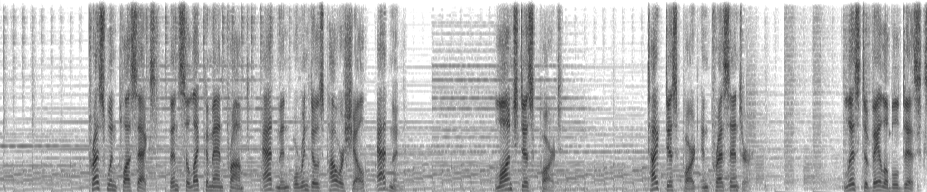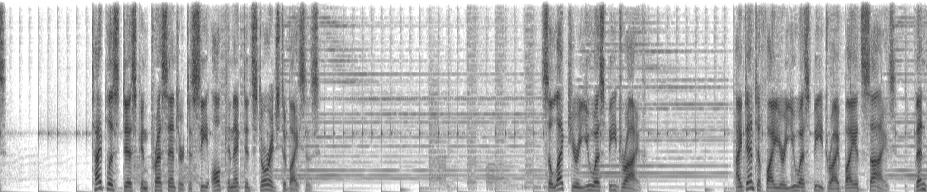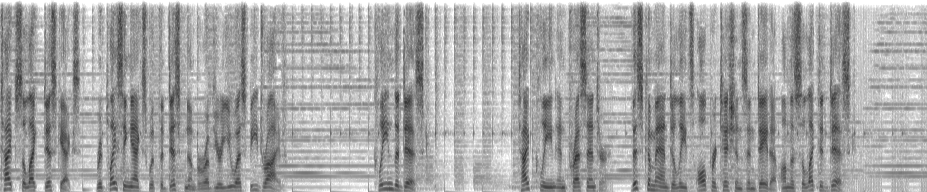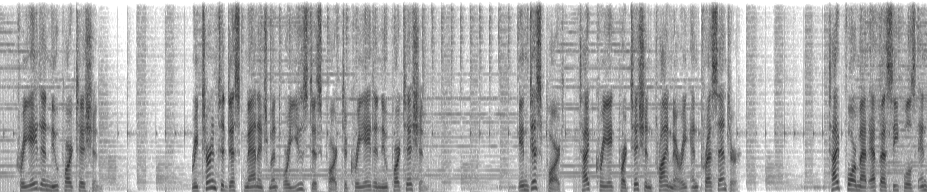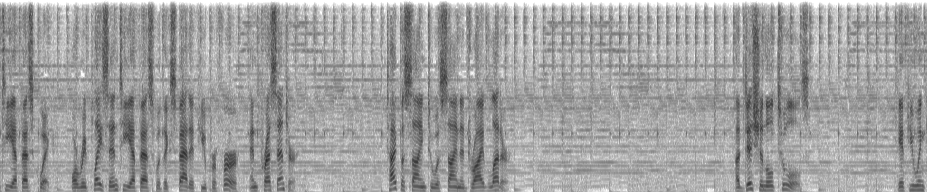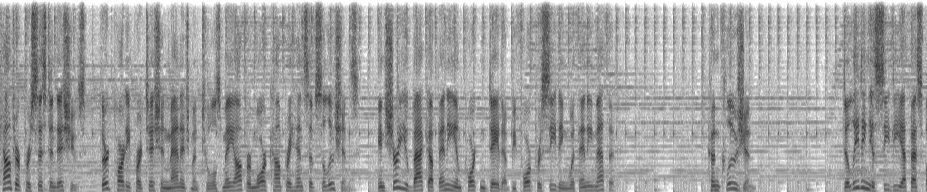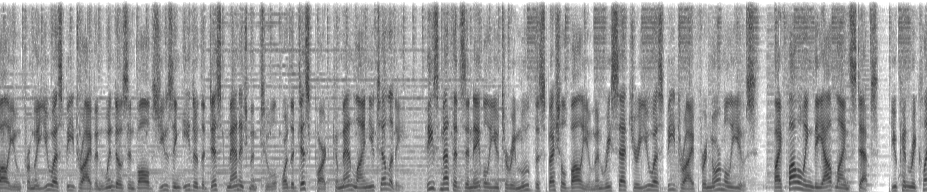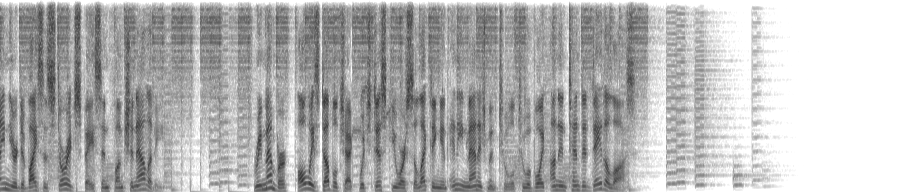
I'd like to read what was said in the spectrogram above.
Press Win plus X, then select Command Prompt, Admin or Windows PowerShell, Admin. Launch DiskPart. Type DiskPart and press Enter. List available disks. Type list disk and press Enter to see all connected storage devices. Select your USB drive. Identify your USB drive by its size. Then type select disk X, replacing X with the disk number of your USB drive. Clean the disk. Type clean and press enter. This command deletes all partitions and data on the selected disk. Create a new partition. Return to disk management or use diskpart to create a new partition. In diskpart, type create partition primary and press enter. Type format fs equals ntfs quick or replace NTFS with exFAT if you prefer, and press enter. Type assign to assign a drive letter. Additional tools. If you encounter persistent issues, third-party partition management tools may offer more comprehensive solutions. Ensure you back up any important data before proceeding with any method. Conclusion Deleting a CDFS volume from a USB drive in Windows involves using either the disk management tool or the diskpart command line utility. These methods enable you to remove the special volume and reset your USB drive for normal use. By following the outlined steps, you can reclaim your device's storage space and functionality. Remember, always double-check which disk you are selecting in any management tool to avoid unintended data loss.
